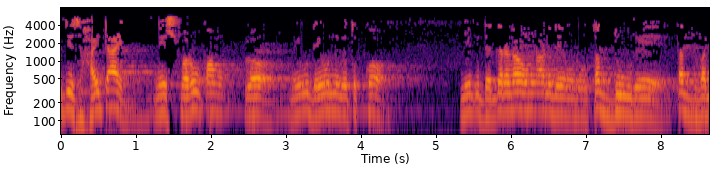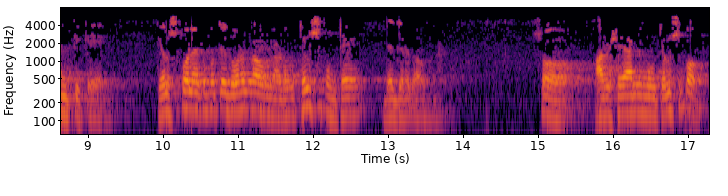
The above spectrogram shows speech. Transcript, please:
ఇట్ ఈజ్ హై టైం నీ స్వరూపంలో నీవు దేవుణ్ణి వెతుక్కో. నీకు దగ్గరగా ఉన్నాడు దేవుడు. తద్దూరే తద్వంతికే. తెలుసుకోలేకపోతే దూరంగా ఉన్నాడు. తెలుసుకుంటే దగ్గరగా ఉన్నాడు. సో ఆ విషయాన్ని నువ్వు తెలుసుకో.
